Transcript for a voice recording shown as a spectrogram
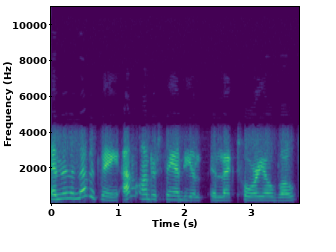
and then another thing, I don't understand the electoral votes.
